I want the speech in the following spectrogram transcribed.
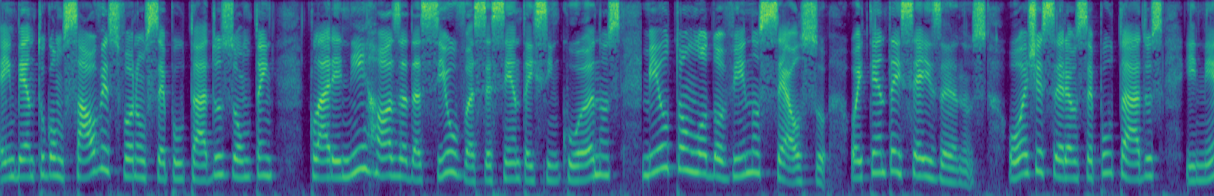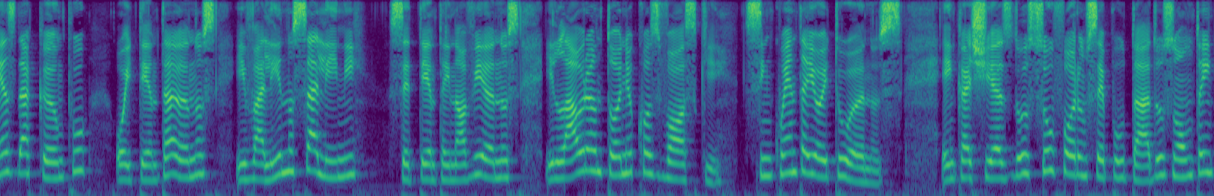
Em Bento Gonçalves foram sepultados ontem Clareni Rosa da Silva, 65 anos, Milton Lodovino Celso, 86 anos. Hoje serão sepultados Inês da Campo, 80 anos, e Valino Salini, 79 anos, e Laura Antônio Kosvoski, 58 anos. Em Caxias do Sul foram sepultados ontem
